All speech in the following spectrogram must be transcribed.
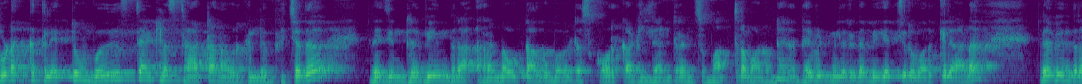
തുടക്കത്തിൽ ഏറ്റവും വേഴ്സ്റ്റ് ആയിട്ടുള്ള സ്റ്റാർട്ടാണ് അവർക്ക് ലഭിച്ചത്. രജിൻ രവീന്ദ്ര റൺഔട്ട് ആകുമ്പോൾ അവരുടെ സ്കോർ കാർഡിൽ രണ്ട് റൺസ് മാത്രമാണ് ഉണ്ടായിരുന്നത്. ഡേവിഡ് മില്ലറുടെ മികച്ചൊരു വർക്കിലാണ് രവീന്ദ്ര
